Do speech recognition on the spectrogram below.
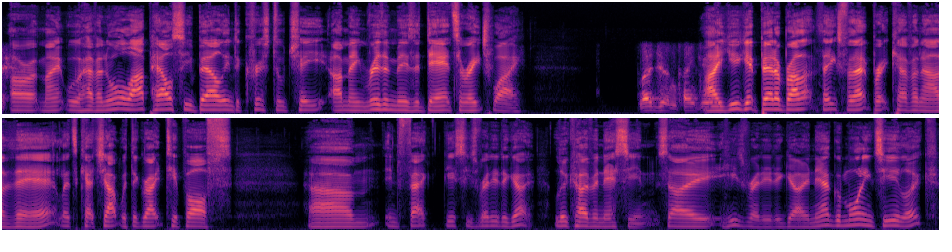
day. All right, mate. We'll have an all up. Halsey Bell into Crystal Chief. I mean, Rhythm is a dancer each way. Legend, thank you. Uh, you get better, brother. Thanks for that, Brett Cavanough there. Let's catch up with the great tip offs. Um, in fact, yes, he's ready to go. Luke Ovanessian. So he's ready to go now. Good morning to you, Luke.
